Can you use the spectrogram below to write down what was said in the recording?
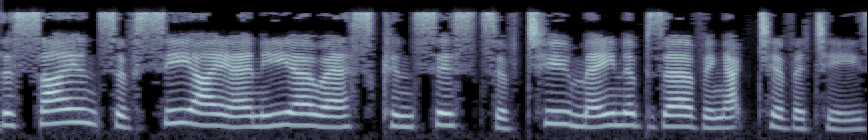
The science of CINEOS consists of two main observing activities.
